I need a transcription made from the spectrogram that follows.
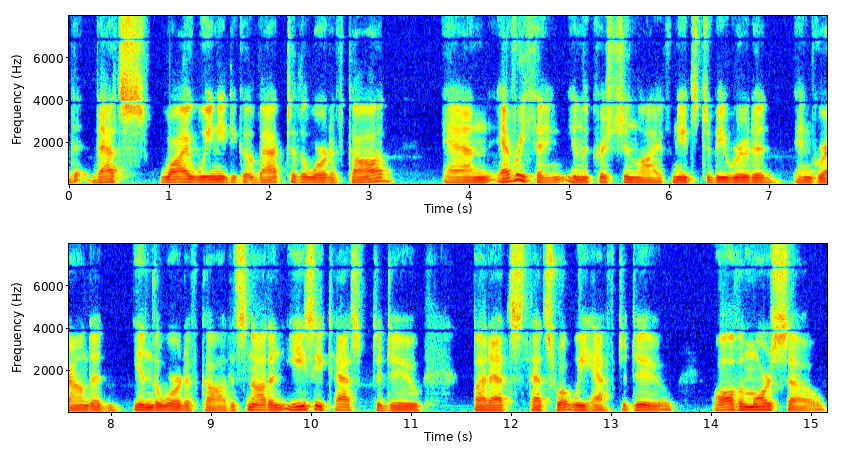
th- that's why we need to go back to the Word of God. And everything in the Christian life needs to be rooted and grounded in the Word of God. It's not an easy task to do, but that's that's what we have to do. All the more so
